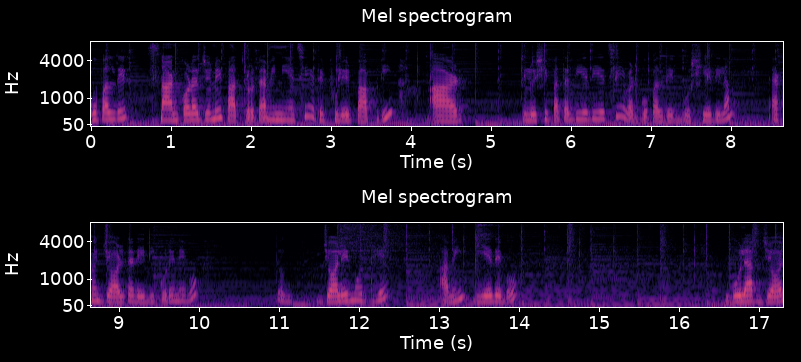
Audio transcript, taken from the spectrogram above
গোপালদের স্নান করার জন্যই পাত্রটা আমি নিয়েছি, এতে ফুলের পাপড়ি আর তুলসী পাতা দিয়ে দিয়েছি, এবার গোপালদের বসিয়ে দিলাম। এখন জলটা রেডি করে নেব। তো জলের মধ্যে আমি দিয়ে দেব গোলাপ জল,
